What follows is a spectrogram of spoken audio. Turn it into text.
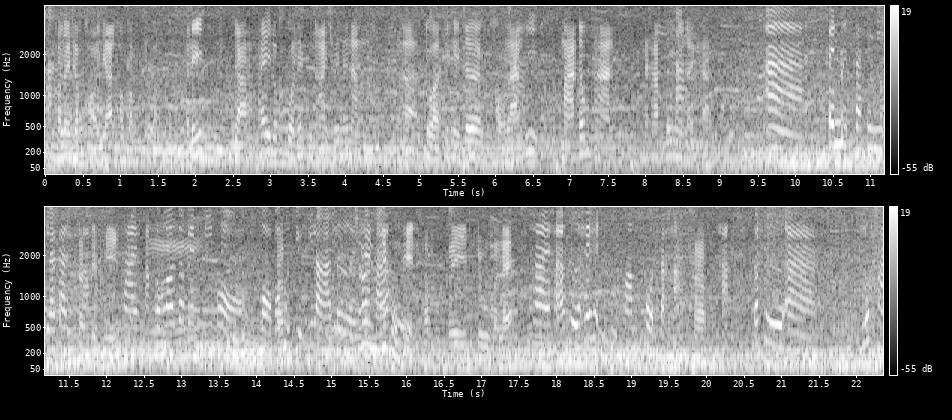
ค่ะ ก็เลยต้องขออนุญาตเอาบางส่วนวันนี้จะให้รบกวนให้คุณอายช่วยแนะนำเอ่อตัวซิกเนเจอร์ของร้านที่มาต้องทานนะครับพวกนี้หน่อยครับ อ่า เป็นหมึกซาซิมิแล้วกันค่ะซาซิมิใช่ค่ะของเราจะเป็นมีบ่อบ่อปลาหมึกอยู่ที่ร้านเลยใช่นะคะที่ผมเห็นครับผมไปดูมาแล้วใช่ค่ะคือให้เห็นถึงความสดอะค่ะ ครับ ค่ะก็คืออ่า ลูกค้า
